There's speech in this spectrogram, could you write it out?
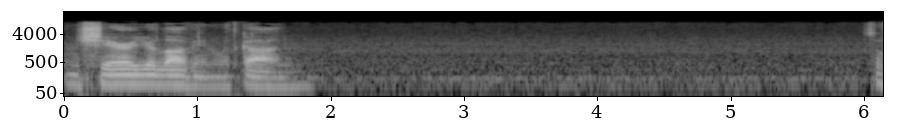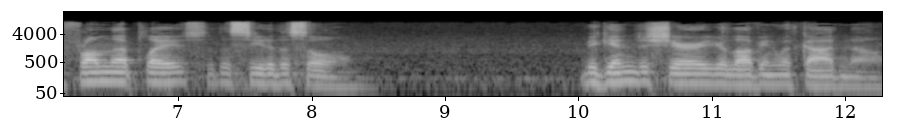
and share your loving with God. So, from that place of the seat of the soul, begin to share your loving with God now.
